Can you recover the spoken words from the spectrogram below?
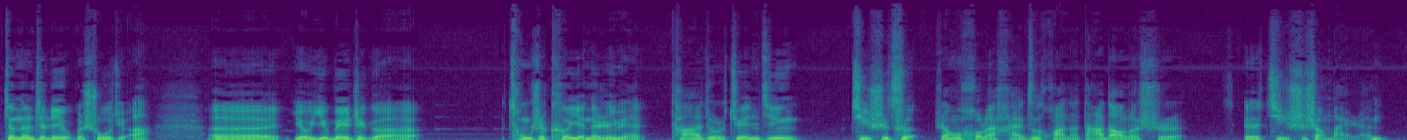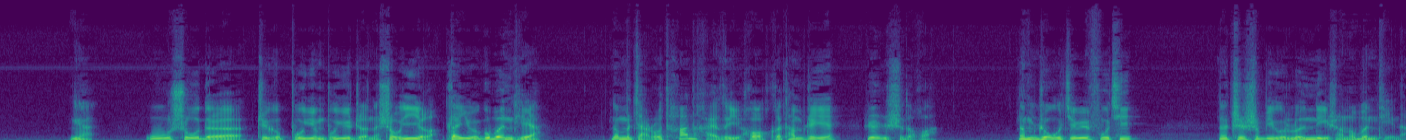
江南这里有个数据啊，呃，有一位这个从事科研的人员，他就是捐精几十次，然后后来孩子的话呢，达到了是呃几十上百人。你看，无数的这个不孕不育者呢受益了。但有个问题啊。那么，假如他的孩子以后和他们这些认识的话，那么如果结为夫妻，那这是不是有伦理上的问题呢？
